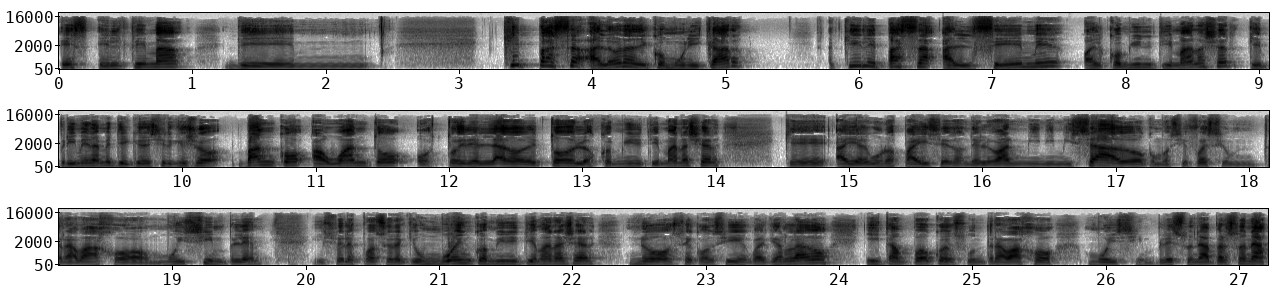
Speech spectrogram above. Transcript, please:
es el tema de mm, ¿Qué pasa a la hora de comunicar? ¿Qué le pasa al CM, al Community Manager? Que primeramente quiero decir que yo banco, aguanto o estoy del lado de todos los Community Managers, que hay algunos países donde lo han minimizado como si fuese un trabajo muy simple. Y yo les puedo asegurar que un buen Community Manager no se consigue en cualquier lado y tampoco es un trabajo muy simple. Es una persona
